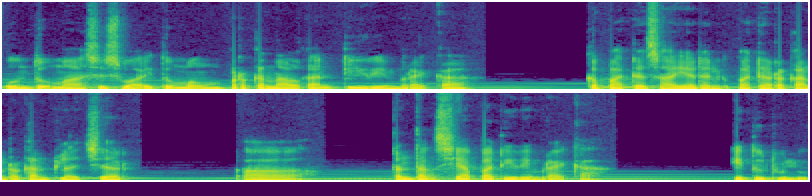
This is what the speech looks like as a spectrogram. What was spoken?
untuk mahasiswa itu memperkenalkan diri mereka kepada saya dan kepada rekan-rekan belajar uh, tentang siapa diri mereka. Itu dulu.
